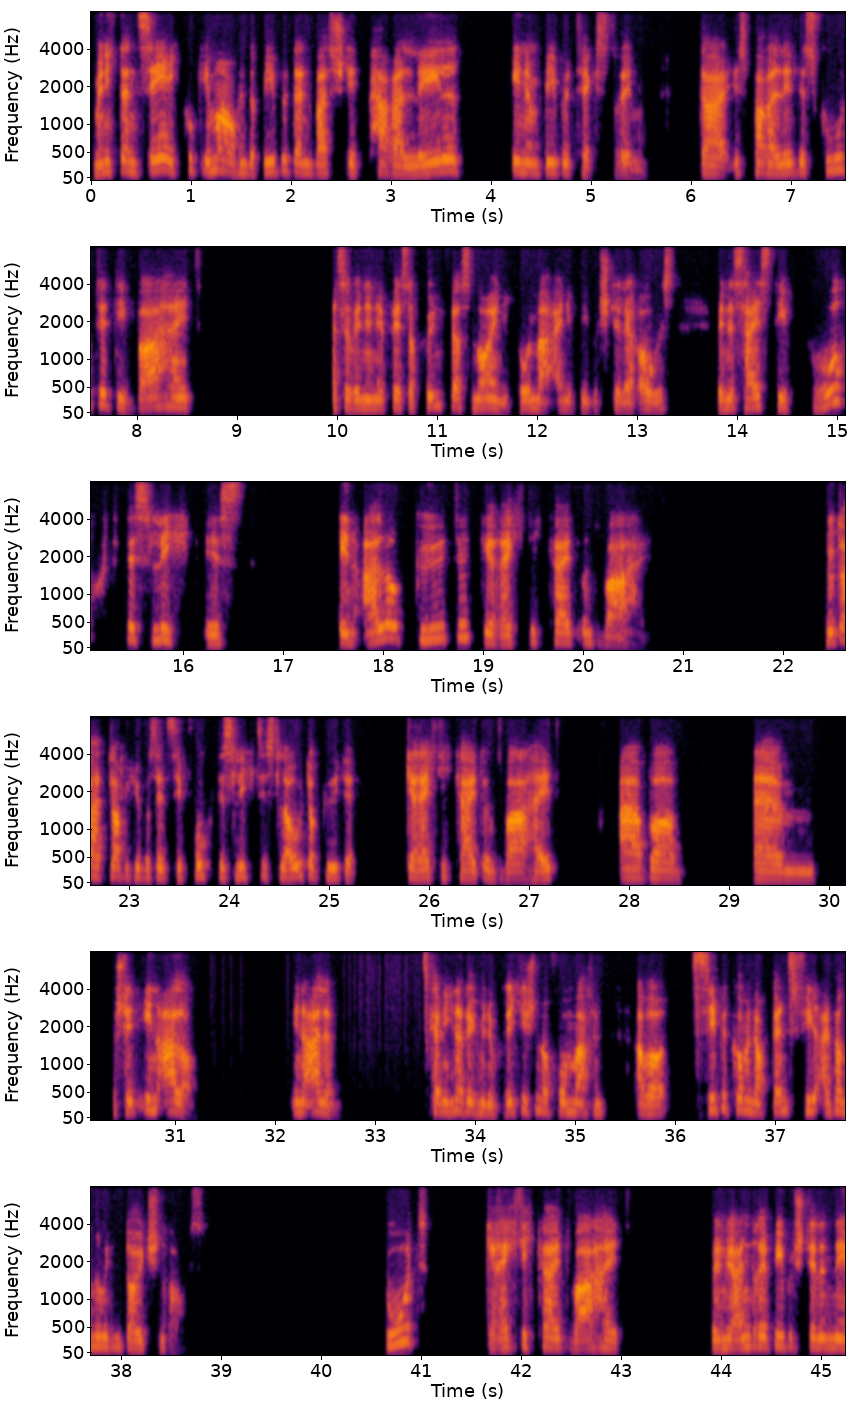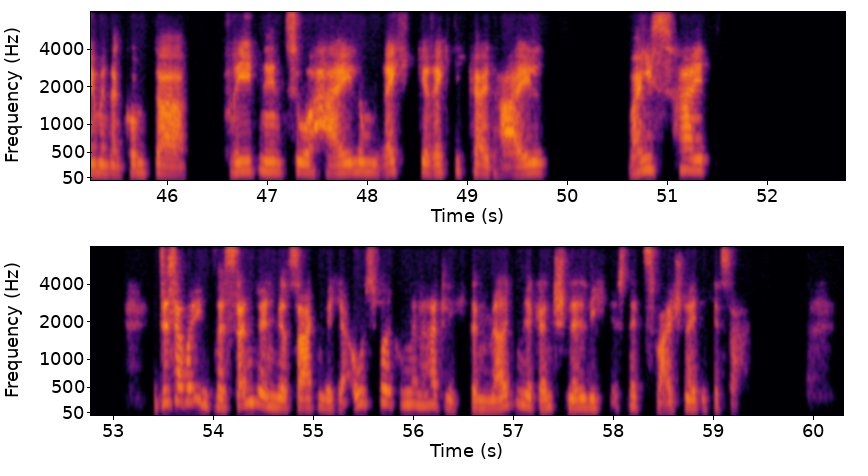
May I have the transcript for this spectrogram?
Wenn ich dann sehe, ich gucke immer auch in der Bibel dann, was steht parallel in einem Bibeltext drin. Da ist parallel das Gute, die Wahrheit. Also wenn in Epheser 5, Vers 9, ich hole mal eine Bibelstelle raus, wenn es heißt, die Frucht des Licht ist in aller Güte, Gerechtigkeit und Wahrheit. Luther hat, glaube ich, übersetzt, die Frucht des Lichts ist lauter Güte, Gerechtigkeit und Wahrheit. Aber ähm, da steht in aller, in allem. Das kann ich natürlich mit dem Griechischen noch rummachen, aber sie bekommen auch ganz viel einfach nur mit dem Deutschen raus. Gut, Gerechtigkeit, Wahrheit. Wenn wir andere Bibelstellen nehmen, dann kommt da Frieden hinzu, Heilung, Recht, Gerechtigkeit, Heil, Weisheit. Es ist aber interessant, wenn wir sagen, welche Auswirkungen hat Licht, dann merken wir ganz schnell, Licht ist eine zweischneidige Sache.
